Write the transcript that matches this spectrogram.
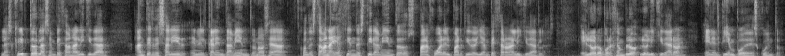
las criptos las empezaron a liquidar antes de salir en el calentamiento, ¿no? O sea, cuando estaban ahí haciendo estiramientos para jugar el partido ya empezaron a liquidarlas. El oro, por ejemplo, lo liquidaron en el tiempo de descuento.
